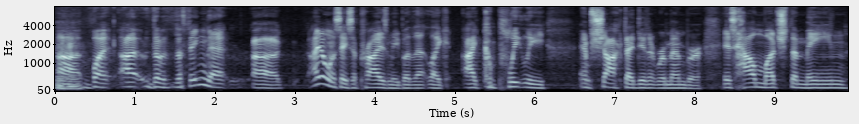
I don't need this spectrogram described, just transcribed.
Uh, Mm-hmm. but uh, the the thing that uh, I don't want to say surprised me, but that like I completely am shocked I didn't remember is how much the main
